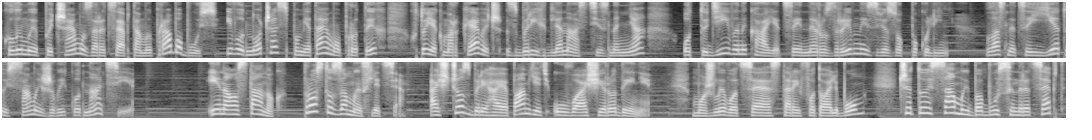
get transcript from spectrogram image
коли ми печемо за рецептами прабабусь і водночас пам'ятаємо про тих, хто як Маркевич зберіг для нас ці знання, от тоді й виникає цей нерозривний зв'язок поколінь. Власне, це і є той самий живий код нації. І наостанок, просто замисліться, а що зберігає пам'ять у вашій родині? Можливо, це старий фотоальбом, чи той самий бабусин рецепт,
